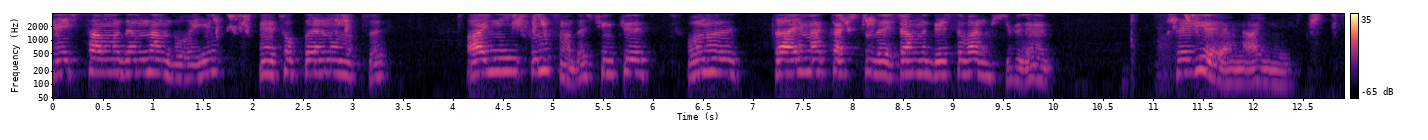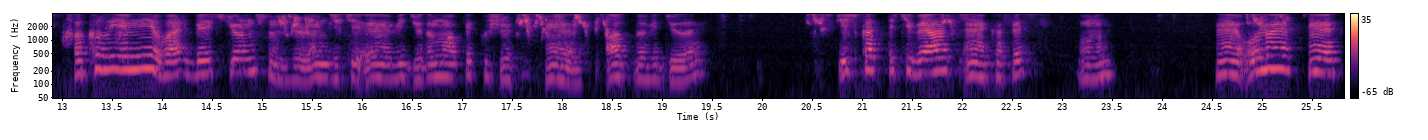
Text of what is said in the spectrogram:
hiç salmadığımdan dolayı e, toplarını unuttu. Aynıyı hiç unutmadı çünkü onu daima karşısında canlı birisi varmış gibi e, seviyor yani aynıyı. Akıllı yemliği var. Belki görmüşsünüzdür önceki e, videoda muhabbet kuşu e, adlı videoda. Üst kattaki beyaz e, kafes onun. He, ona he,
